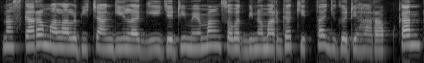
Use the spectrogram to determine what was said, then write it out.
Nah sekarang malah lebih canggih lagi. Jadi memang Sobat Bina Marga kita juga diharapkan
